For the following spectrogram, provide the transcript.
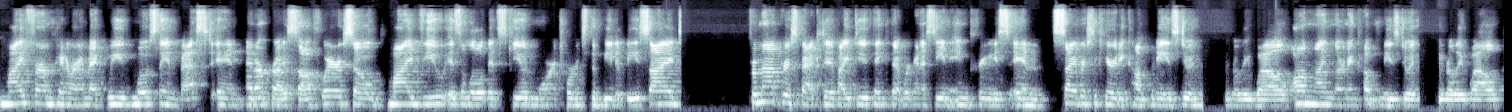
My firm, Panoramic, we mostly invest in enterprise software. So my view is a little bit skewed more towards the B2B side from that perspective, I do think that we're going to see an increase in cybersecurity companies doing really well, online learning companies doing really well.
